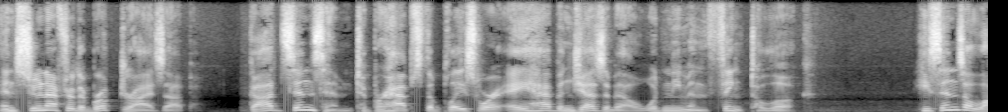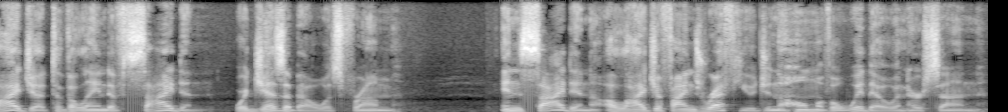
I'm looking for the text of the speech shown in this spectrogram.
and soon after the brook dries up, God sends him to perhaps the place where Ahab and Jezebel wouldn't even think to look. He sends Elijah to the land of Sidon, where Jezebel was from. In Sidon, Elijah finds refuge in the home of a widow and her son.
